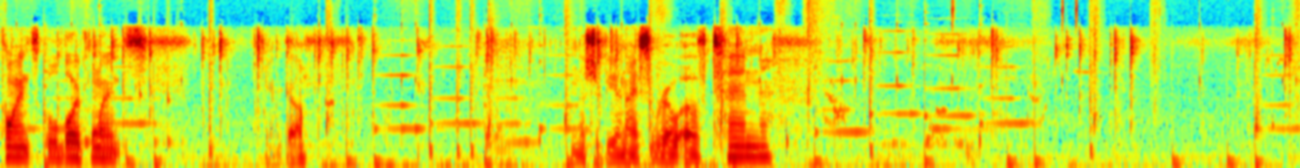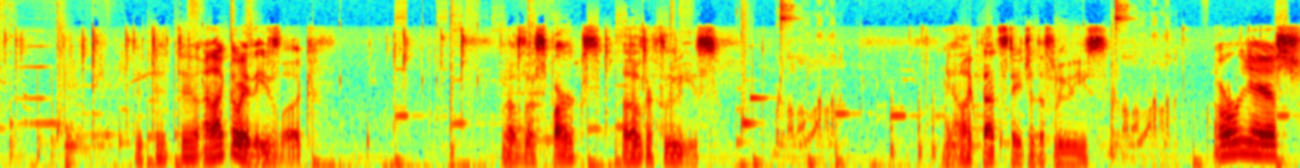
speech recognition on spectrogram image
points, cool boy points. Here we go. And this should be a nice row of 10. Do, do, do. I like the way these look. Are those the sparks? Oh, those are fluties. I like that stage of the fluties. Oh yes.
